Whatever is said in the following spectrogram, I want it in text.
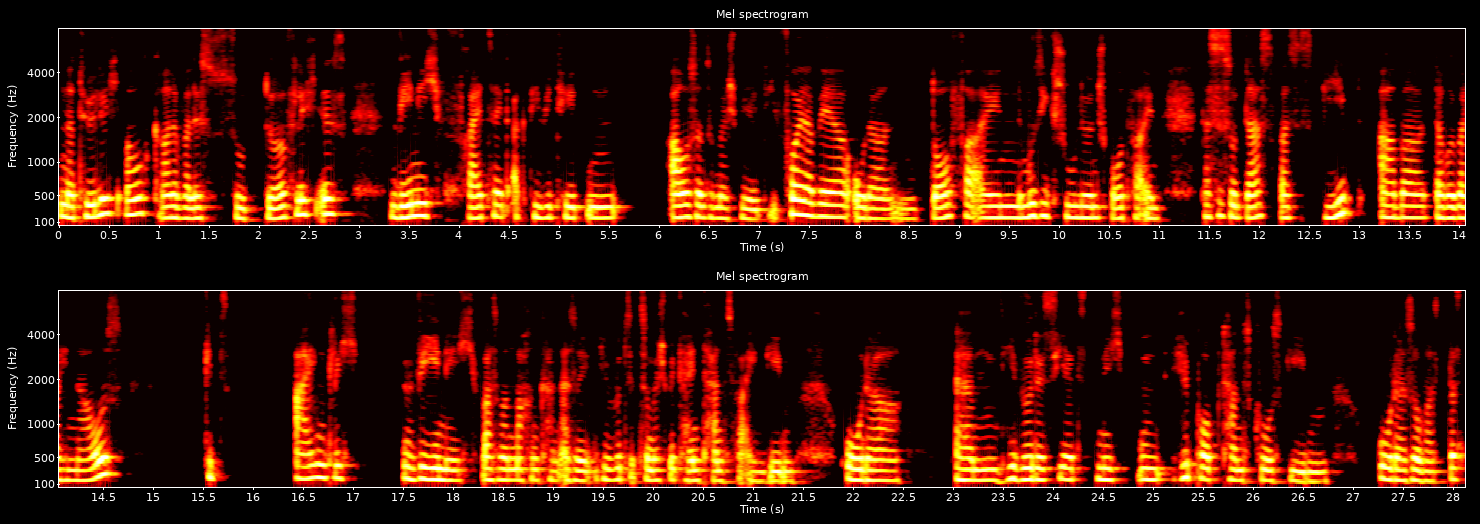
natürlich auch, grade weil es so dörflich ist, wenig Freizeitaktivitäten, außer zum Beispiel die Feuerwehr oder 'n Dorfverein, 'ne Musikschule, 'n Sportverein. Das ist so das, was es gibt, aber darüber hinaus gibt's eigentlich wenig, was man machen kann. Also, hier wird's jetzt zum Beispiel keinen Tanzverein geben oder, ähm, hier würde es jetzt nicht 'n Hip-Hop-Tanzkurs geben oder so was. Das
